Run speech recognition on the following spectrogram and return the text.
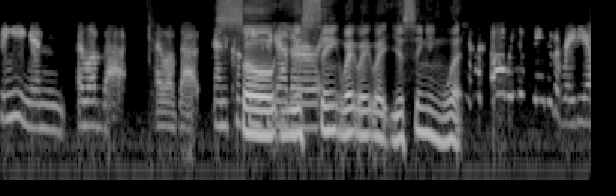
singing, and I love that. I love that. And cooking so together. you're sing. and- Wait, wait, wait. You're singing what? Oh, we just sing to the radio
